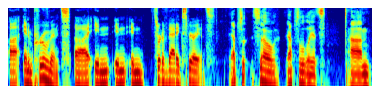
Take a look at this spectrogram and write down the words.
uh, an improvement uh, in in in sort of that experience? Absolutely. So absolutely, it's um,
